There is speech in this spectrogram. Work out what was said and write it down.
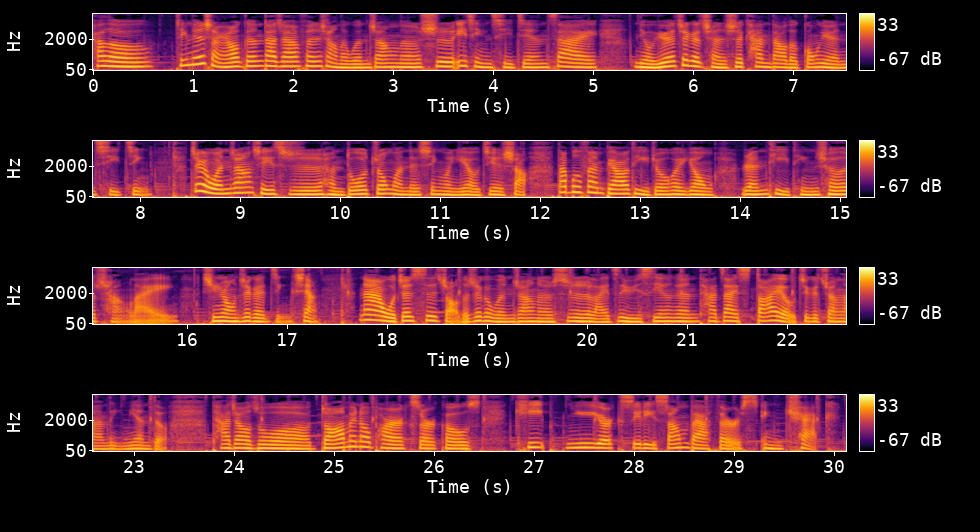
Hello，今天想要跟大家分享的文章呢，是疫情期间在纽约这个城市看到的公园奇景。这个文章其实很多中文的新闻也有介绍，大部分标题就会用人体停车场来形容这个景象。那我这次找的这个文章呢，是来自于 CNN，它在 Style 这个专栏里面的，它叫做 Domino Park Circles Keep New York City Sunbathers in Check。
